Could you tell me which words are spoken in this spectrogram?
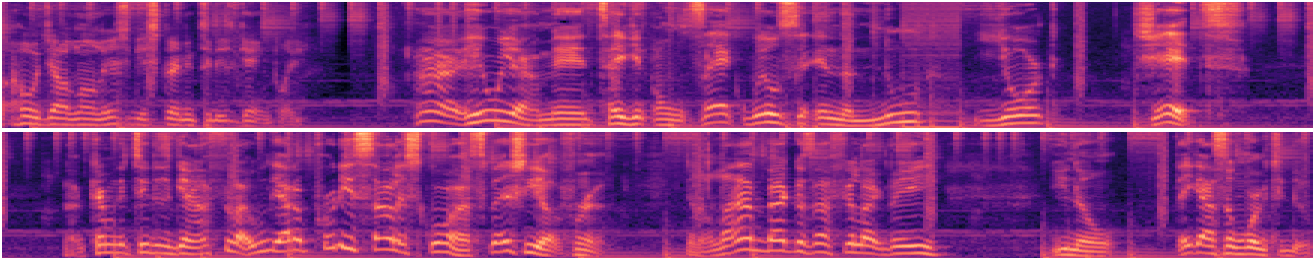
hold y'all long. Let's get straight into this gameplay. All right, here we are, man, taking on Zach Wilson in the New York Jets. Now, coming into this game, I feel like we got a pretty solid squad, especially up front. You know, linebackers, I feel like they, you know, they got some work to do.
